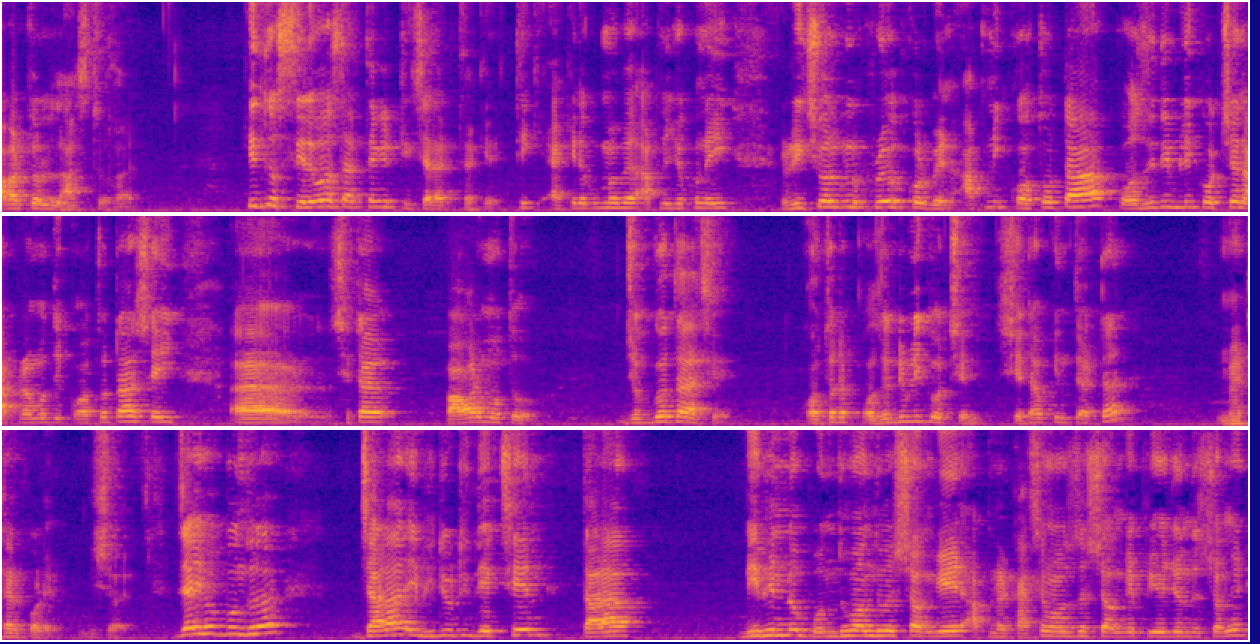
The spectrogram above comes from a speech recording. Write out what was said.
আবার কেউ লাস্ট হয়। কিন্তু সিলেবাস এক থাকে টিচার এক থাকে। ঠিক একই রকমভাবে আপনি যখন এই রিচুয়ালগুলো প্রয়োগ করবেন, আপনি কতটা পজিটিভলি করছেন, আপনার মধ্যে কতটা সেই সেটা পাওয়ার মতো যোগ্যতা আছে, কতটা পজিটিভলি করছেন, সেটাও কিন্তু একটা ম্যাটার করে বিষয়। যাই হোক বন্ধুরা, যারা এই ভিডিওটি দেখছেন, তারা বিভিন্ন বন্ধু বান্ধবের সঙ্গে, আপনার কাছে মানুষদের সঙ্গে, প্রিয়জনদের সঙ্গে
